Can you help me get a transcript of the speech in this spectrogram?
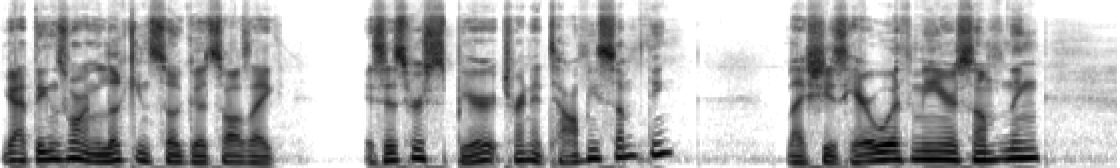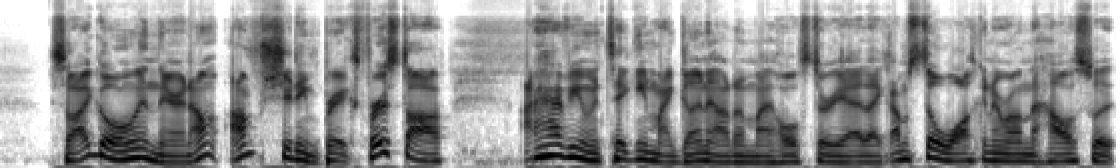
yeah, things weren't looking so good. So I was like, is this her spirit trying to tell me something? Like she's here with me or something? So I go in there and I'm, I'm shitting bricks. First off, I haven't even taken my gun out of my holster yet. Like I'm still walking around the house with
